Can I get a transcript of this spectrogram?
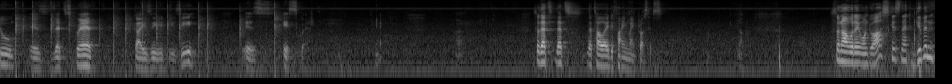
2 is z square chi z d z is a square. So that's that's that's how I define my process. So now what I want to ask is that given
